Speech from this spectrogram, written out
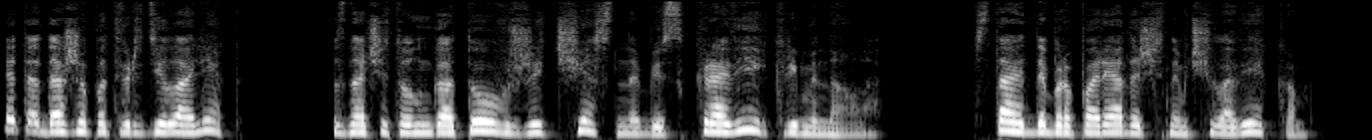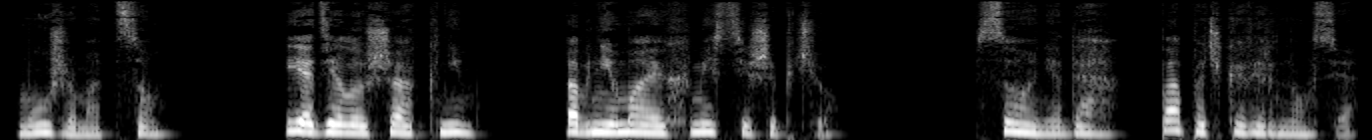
Это даже подтвердил Олег. Значит, он готов жить честно, без крови и криминала. Стать добропорядочным человеком, мужем, отцом. Я делаю шаг к ним, обнимаю их вместе и шепчу. «Соня, да, папочка вернулся».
